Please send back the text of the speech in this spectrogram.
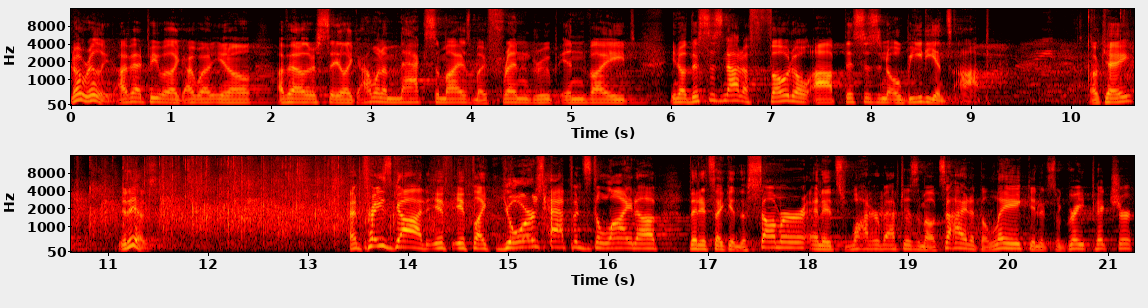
No, really. I've had people like, I want, you know, I've had others say, like, I want to maximize my friend group invite. You know, this is not a photo op, this is an obedience op. Okay? It is. And praise God, if, if like yours happens to line up, that it's like in the summer and it's water baptism outside at the lake and it's a great picture.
